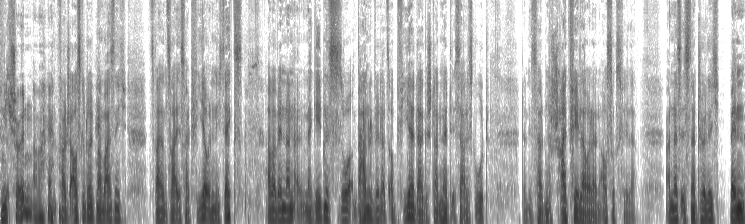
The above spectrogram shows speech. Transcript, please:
nicht schön, aber ja. falsch ausgedrückt. Man weiß nicht, zwei und zwei ist halt vier und nicht sechs. Aber wenn dann im Ergebnis so behandelt wird, als ob vier da gestanden hätte, ist ja alles gut. Dann ist halt ein Schreibfehler oder ein Ausdrucksfehler. Anders ist natürlich, wenn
